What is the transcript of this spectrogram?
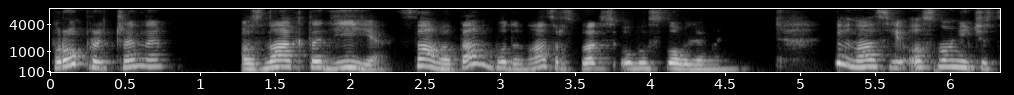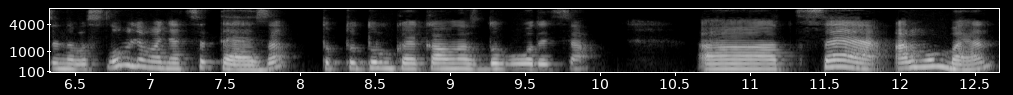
про причини ознак та дії. Саме там буде у нас розкладатись у висловлюванні. І в нас є основні частини висловлювання це теза, тобто думка, яка у нас доводиться. Це аргумент,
